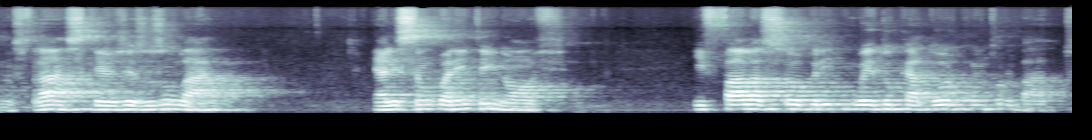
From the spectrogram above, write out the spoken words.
nos traz, que é Jesus no Lar. É a lição 49 e fala sobre o educador conturbado.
